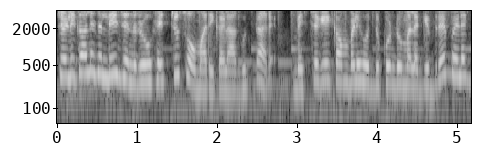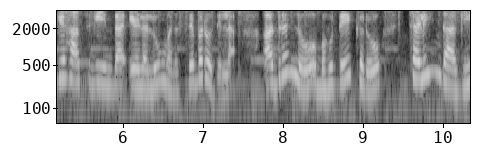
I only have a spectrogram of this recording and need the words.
ಚಳಿಗಾಲದಲ್ಲಿ ಜನರು ಹೆಚ್ಚು ಸೋಮಾರಿಗಳಾಗುತ್ತಾರೆ. ಬೆಚ್ಚಗೆ ಕಂಬಳಿ ಹೊದ್ದುಕೊಂಡು ಮಲಗಿದ್ರೆ ಬೆಳಗ್ಗೆ ಹಾಸಿಗೆಯಿಂದ ಏಳಲು ಮನಸ್ಸೇ ಬರೋದಿಲ್ಲ. ಅದರಲ್ಲೂ ಬಹುತೇಕರು ಚಳಿಯಿಂದಾಗಿ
